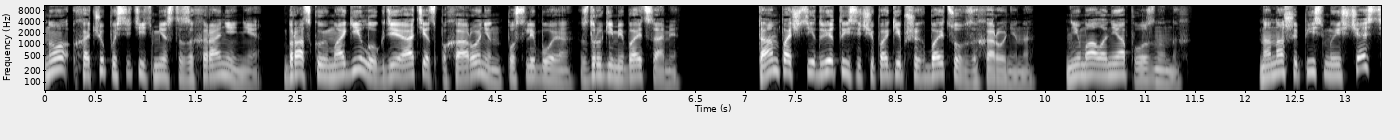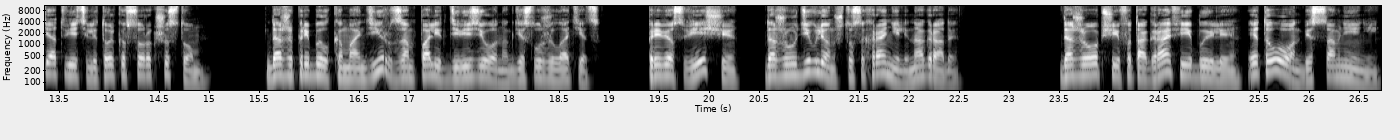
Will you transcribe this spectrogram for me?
Но хочу посетить место захоронения, братскую могилу, где отец похоронен после боя с другими бойцами. Там почти две тысячи погибших бойцов захоронено, немало неопознанных. На наши письма из части ответили только в 46-м. Даже прибыл командир, замполит дивизиона, где служил отец. Привез вещи, даже удивлен, что сохранили награды. Даже общие фотографии были, это он, без сомнений.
